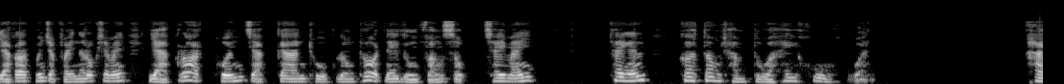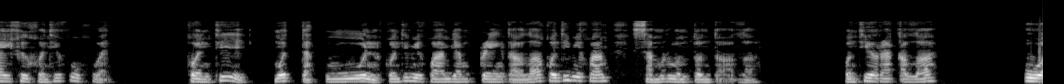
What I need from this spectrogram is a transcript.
อยากรอดพ้นจากไฟนรกใช่ไหมอยากรอดพ้นจากการถูกลงโทษในหลุมฝังศพใช่ไหมถ้าอย่างนั้นก็ต้องทำตัวให้คู่ควร ใครคือคนที่คู่ควร คนที่มุตตะกูลคนที่มีความยำเกรงต่ออัลลอฮ์คนที่มีความสำรวมตนต่ออัลลอฮ์คนที่รักอัลลอฮ์กลัว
